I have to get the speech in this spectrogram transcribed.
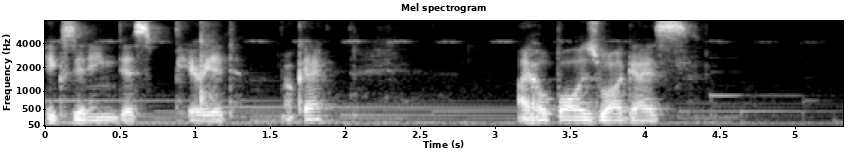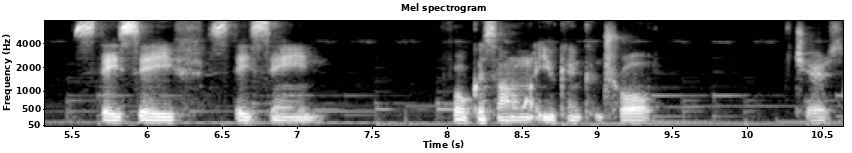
exiting this period. Okay? I hope all is well, guys. Stay safe, stay sane, focus on what you can control. Cheers.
